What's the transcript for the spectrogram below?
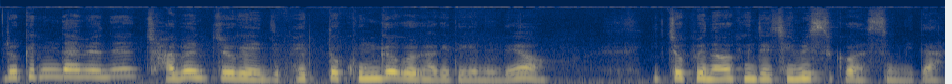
이렇게 된다면은 좌변 쪽에 이제 백도 공격을 가게 되겠는데요. 이쪽 변화가 굉장히 재밌을 것 같습니다.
